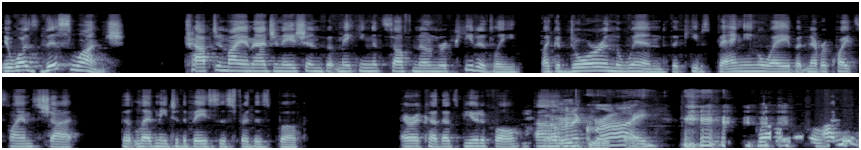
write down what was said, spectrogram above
It was this lunch, trapped in my imagination but making itself known repeatedly, like a door in the wind that keeps banging away but never quite slams shut, that led me to the basis for this book. Erica, that's beautiful. Um, I'm gonna cry. Well, I me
